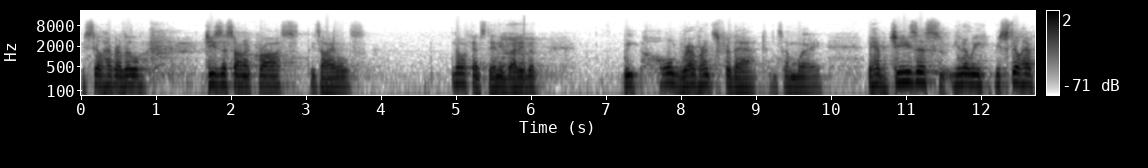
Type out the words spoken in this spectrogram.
We still have our little Jesus on a cross, these idols. No offense to anybody, but we hold reverence for that in some way. We have Jesus, you know, we, we still have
